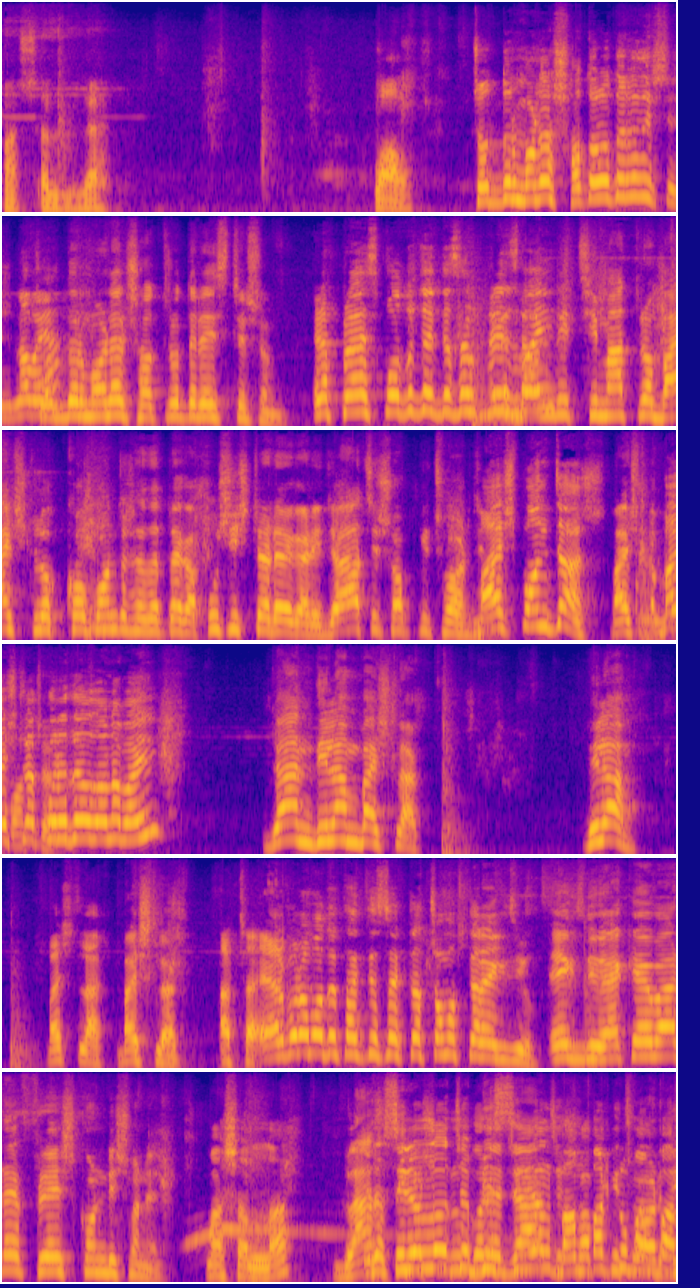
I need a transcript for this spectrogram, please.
মাশাআল্লাহ। ওয়াও 14 মডেল 17 তে রেজিস্ট্রেশন না ভাই চোদ্দোর মডেল সতেরোতে রেজিস্ট্রেশন এটা প্রাইস কত চাইতেছেন প্লিজ ভাই? দিচ্ছি মাত্র বাইশ লক্ষ পঞ্চাশ হাজার টাকা গাড়ি যা আছে সবকিছু অরিজিনাল 22 50 22 22 লাখ করে না ভাই? যান দিলাম বাইশ লাখ। দিলাম। 22 লাখ। বাইশ লাখ। আচ্ছা এরপর আমাদের থাকতেছে একটা চমৎকার এক্সিও এক্সিউ একেবারে ফ্রেশ কন্ডিশনে মাশাআল্লাহ। Glass সিরিয়াল হচ্ছে বিসিএল বাম্পার টু বাম্পার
